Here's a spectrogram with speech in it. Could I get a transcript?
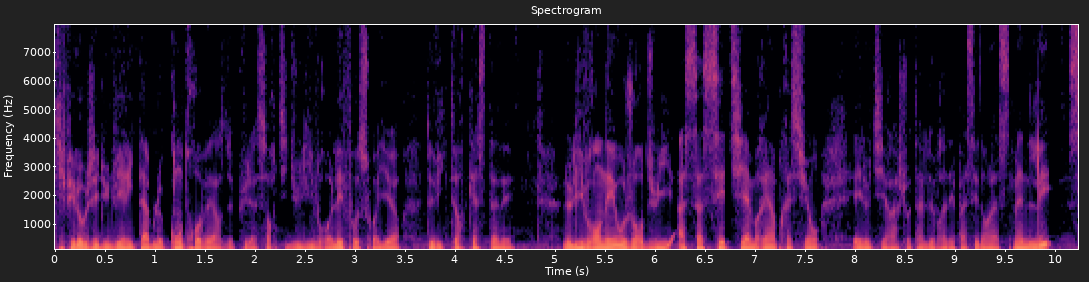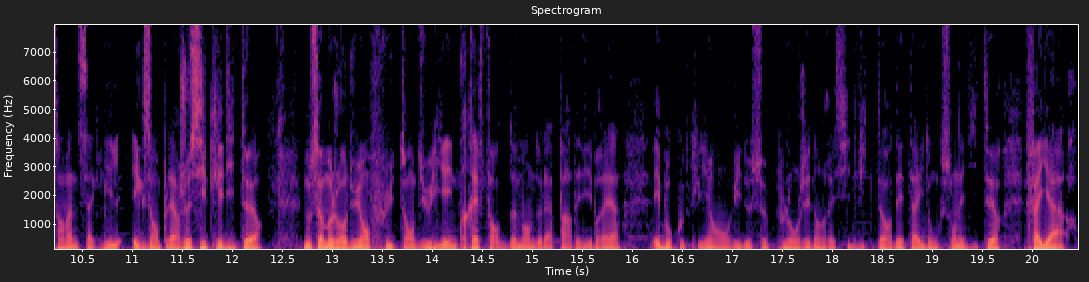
qui fait l'objet d'une véritable controverse depuis la sortie du livre Les Fossoyeurs de Victor Castanet. Le livre en est aujourd'hui à sa septième réimpression et le tirage total devrait dépasser dans la semaine les 125 000 exemplaires. Je cite l'éditeur. Nous sommes aujourd'hui en flux tendu, il y a une très forte demande de la part des libraires et beaucoup de clients ont envie de se plonger dans le récit de Victor, détaille donc son éditeur Fayard.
